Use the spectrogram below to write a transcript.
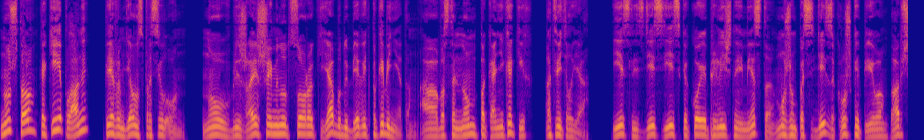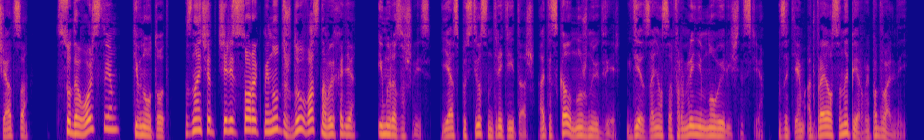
«Ну что, какие планы?» Первым делом спросил он. «Ну, в ближайшие минут сорок я буду бегать по кабинетам, а в остальном пока никаких», — ответил я. «Если здесь есть какое приличное место, можем посидеть за кружкой пива, пообщаться». «С удовольствием», кивнул тот. «Значит, через сорок минут жду вас на выходе». И мы разошлись. Я спустился на третий этаж, отыскал нужную дверь, где занялся оформлением новой личности. Затем отправился на первый подвальный.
